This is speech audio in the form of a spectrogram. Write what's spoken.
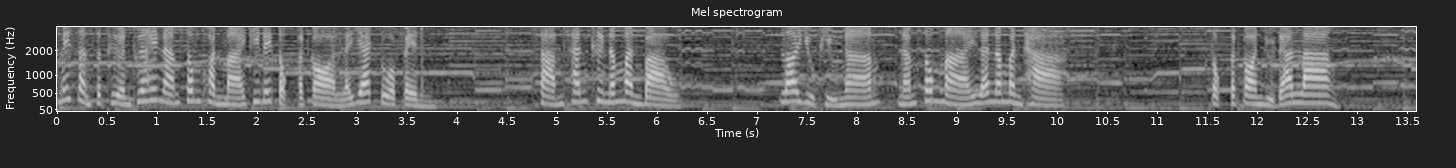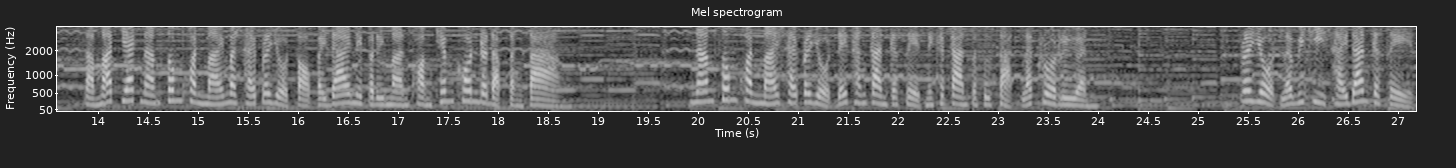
ไม่สั่นสะเทือนเพื่อให้น้ำส้มควันไม้ที่ได้ตกตะกอนและแยกตัวเป็น 3 ชั้นคือน้ำมันเบา ลอยอยู่ผิวน้ำ น้ำส้มไม้และน้ำมันทา ตกตะกอนอยู่ด้านล่าง สามารถแยกน้ำส้มควันไม้มาใช้ประโยชน์ต่อไปได้ในปริมาณความเข้มข้นระดับต่างๆ น้ำส้มควันไม้ใช้ประโยชน์ได้ทั้งการเกษตรในการปศุสัตว์และครัวเรือน ประโยชน์และวิธีใช้ด้านเกษตร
